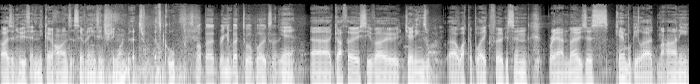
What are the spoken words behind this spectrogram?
Eisenhuth, and Nicho Hynes at 17 is an interesting one, but that's that's cool. It's not bad bringing back 12 blokes. Eh? Yeah. Uh, Gutho, Sivo, Jennings, uh, Waka Blake, Ferguson, Brown, Moses, Campbell Gillard, Mahoney,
